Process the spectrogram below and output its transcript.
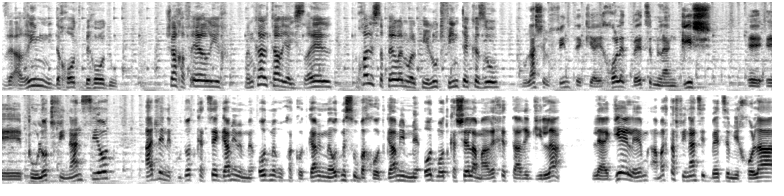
וערים נידחות בהודו. שחף ארליך, מנכ"ל טריה ישראל, תוכל לספר לנו על פעילות פינטק כזו? הגדולה של פינטק היא היכולת בעצם להנגיש אה, אה, פעולות פיננסיות עד לנקודות קצה גם אם הן מאוד מרוחקות, גם אם מאוד מסובכות, גם אם מאוד מאוד קשה למערכת הרגילה להגיע אליהם, המערכת הפיננסית בעצם יכולה,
